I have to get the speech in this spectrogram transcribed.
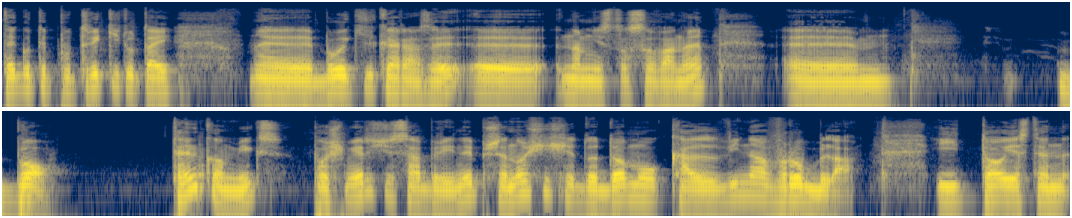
Tego typu triki tutaj e, były kilka razy e, na mnie stosowane, e, bo ten komiks po śmierci Sabriny przenosi się do domu Kalwina Wróbla i to jest ten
